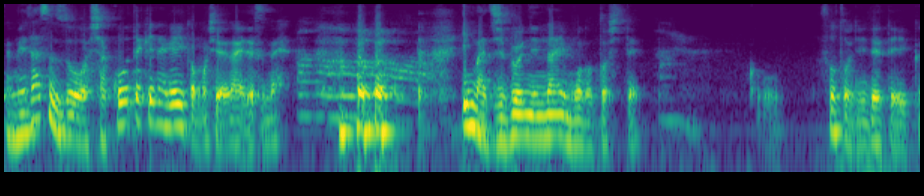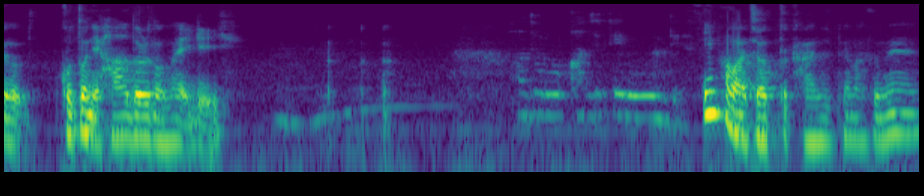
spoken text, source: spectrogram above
目指す像は社交的なゲイかもしれないですね。あ 今自分にないものとして。こう、外に出ていくことにハードルのないゲイ。ハードルを感じてるんです。今はちょっと感じてますね。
